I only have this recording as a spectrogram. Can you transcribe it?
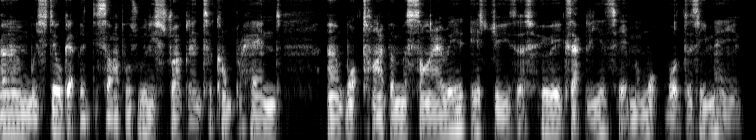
um, we still get the disciples really struggling to comprehend um, what type of Messiah is Jesus, who exactly is him, and what, what does he mean.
